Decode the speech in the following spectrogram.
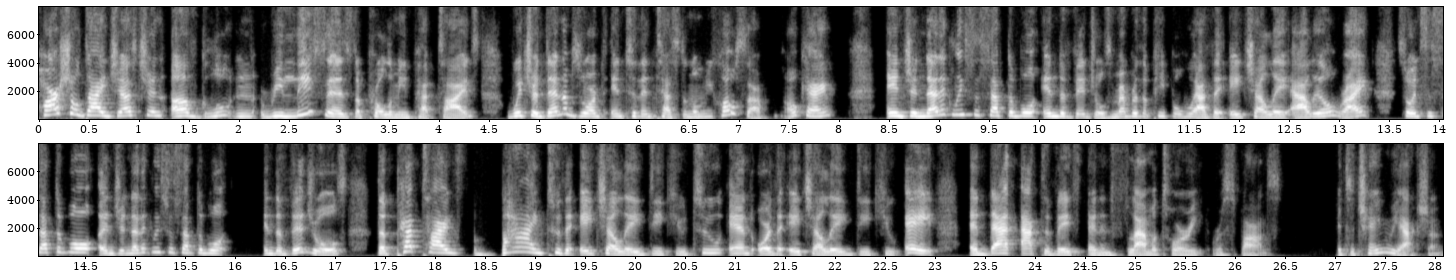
Partial digestion of gluten releases the prolamine peptides, which are then absorbed into the intestinal mucosa. Okay. In genetically susceptible individuals, remember the people who have the HLA allele, right? So in susceptible and genetically susceptible individuals, the peptides bind to the HLA DQ2 and or the HLA DQ8, and that activates an inflammatory response. It's a chain reaction.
